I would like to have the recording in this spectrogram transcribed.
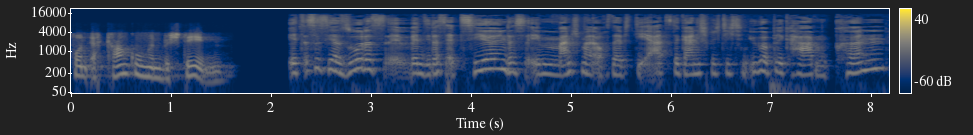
von Erkrankungen bestehen. Jetzt ist es ja so, dass, äh, wenn Sie das erzählen, dass eben manchmal auch selbst die Ärzte gar nicht richtig den Überblick haben können,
